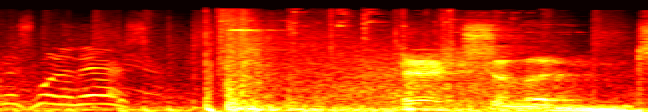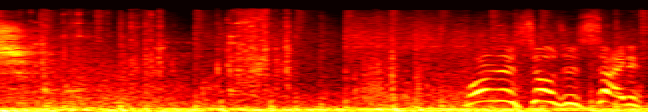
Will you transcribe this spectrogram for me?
Notice one of theirs. Excellent. One of the soldiers sighted.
